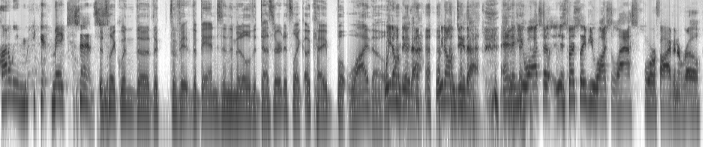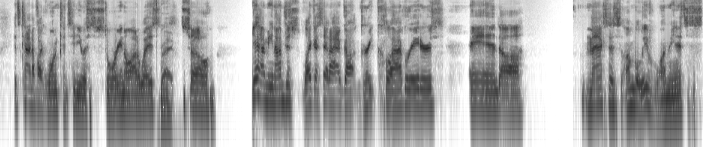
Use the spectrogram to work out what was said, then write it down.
how do we make it make sense? It's like when the the the, the band's in the middle of the desert. It's like okay, but why though? We don't do that. We don't do that. And if you watch, especially if you watch the last four or five in a row, it's kind of like one continuous story in a lot of ways. Right. So, yeah, I mean, I'm just like I said, I have got great collaborators, and uh, Max is unbelievable. I mean, it's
